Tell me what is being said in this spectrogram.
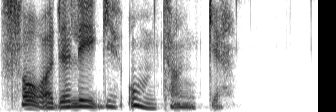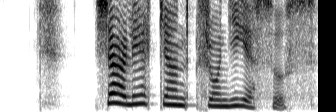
faderlig omtanke. Kärleken från Jesus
